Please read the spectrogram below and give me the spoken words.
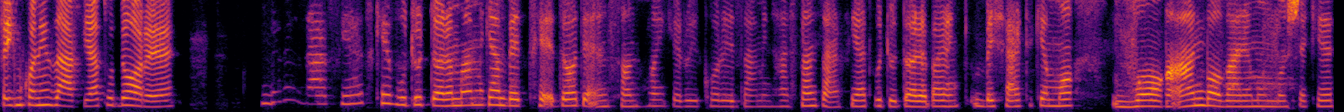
فکر می‌کنین ظرفیت رو داره؟ ظرفیت که وجود داره من میگم به تعداد انسان هایی که روی کره زمین هستن ظرفیت وجود داره. برای به شرطی که ما واقعا باورمون باشه که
